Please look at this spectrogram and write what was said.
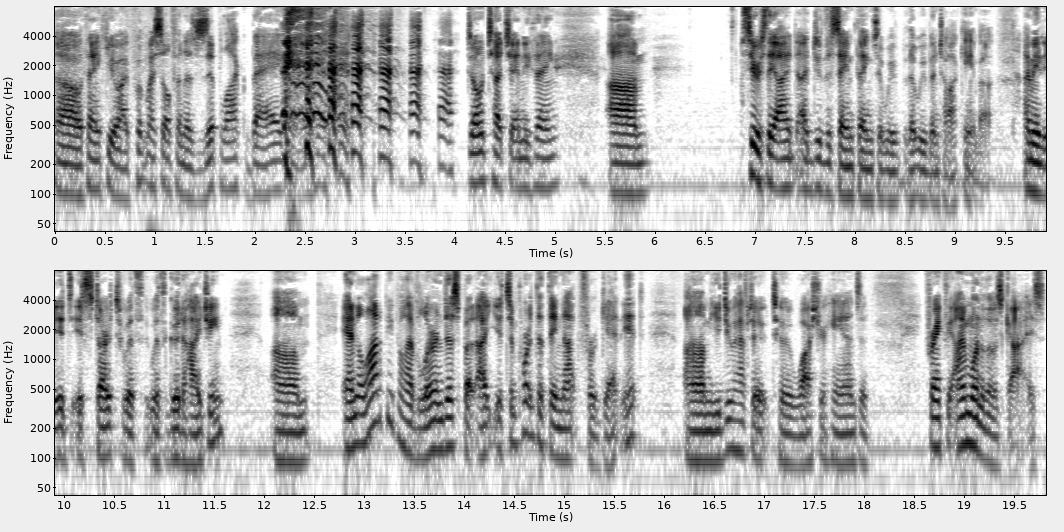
Oh, thank you. I put myself in a Ziploc bag. Don't touch anything. Um, seriously, I, I, do the same things that we that we've been talking about. I mean, it, it starts with with good hygiene, um, and a lot of people have learned this, but I, it's important that they not forget it. Um, you do have to to wash your hands and frankly, I'm one of those guys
